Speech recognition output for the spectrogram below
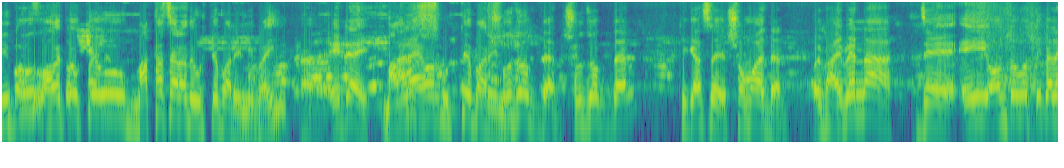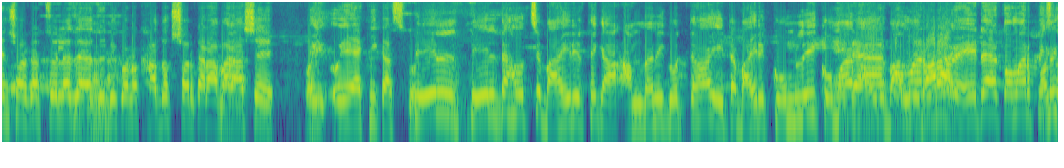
কিন্তু হয়তো কেউ মাথা চারাতে উঠতে পারেনি ভাই। হ্যাঁ, এটাই। মানুষ উঠতে পারেনি। সুযোগ দেন সুযোগ দেন। ঠিক আছে? সময় দেন। ওই ভাইবেন না যে এই অন্তর্বর্তীকালীন সরকার চলে যায় যদি কোনো খাদক সরকার আবার আসে ওই ওই একই কাজ করে। তেল তেলটা হচ্ছে বাইরের থেকে আমদানি করতে হয়। এটা বাইরে কমলেই কমায় এটা বাইরে বাড়লে কমার বাড়ায়। উপরে- এটা কমার অনেক পিছনে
